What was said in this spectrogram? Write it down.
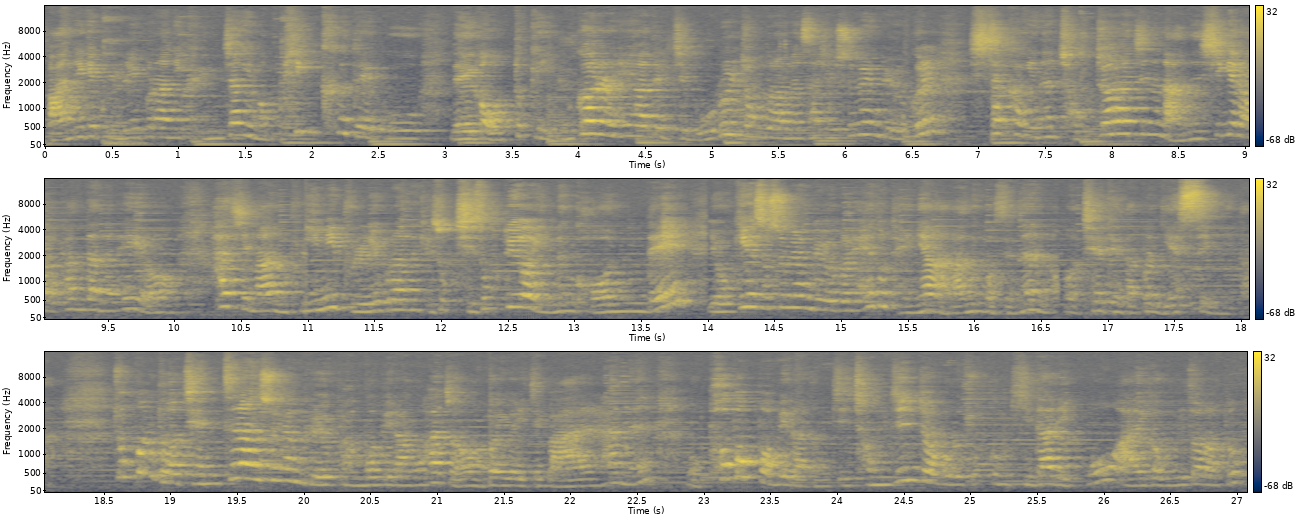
만약에 분리불안이 굉장히 막 피크되고 내가 어떻게 육아를 해야 될지 모를 정도라면 사실 수면 교육을 시작하기는 적절하지는 않은 시기라고 판단을 해요. 하지만 이미 분리불안은 계속 지속되어 있는 건데 여기에서 수면 교육을 해도 되냐라는 것에는 어, 제 대답은 예스입니다. 조금 더 젠틀한 수면 교육 방법이라고 하죠. 저희가 이제 말하는 뭐 퍼버법이라든지 점진적으로 조금 기다리고 아이가 울더라도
